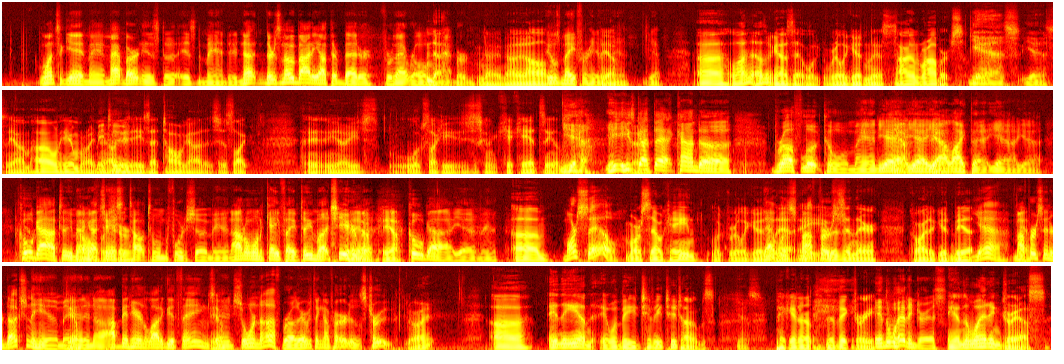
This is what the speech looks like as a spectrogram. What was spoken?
Once again, man, Matt Burton is the is the man, dude. No, there's nobody out there better for that role No. than Matt Burton. No, not at all. It was made for him, Yeah. man. Yep. Uh, a lot of other guys that look really good in this. Zion Roberts. Yes, yes. Yeah, I'm high on him right Me now. too. He, he's that tall guy that's just like, uh, you know, he just looks like he's just going to kick heads in. Yeah, he, he's Yeah. got that kind of rough look to him, man. Yeah, yeah, yeah, yeah. I like that. Yeah, yeah. Cool guy too, man. Oh, I got a chance sure. to talk to him before the show, man. I don't want to kayfabe too much here, yeah, but yeah. cool guy. Yeah, man. Um, Marcel. Marcel Kane looked really good. That in was that. my he, he first- was in there quite a good bit. Yeah, my Yeah. first introduction to him, man, Yeah. and uh, I've been hearing a lot of good things. Yeah. And sure enough, brother, everything I've heard is true. All right. Uh, in the end, it would be Jimmy Two Times Yes. picking up the victory In the wedding dress. in the wedding dress.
